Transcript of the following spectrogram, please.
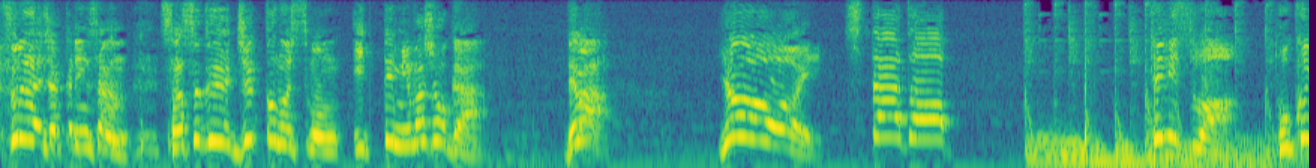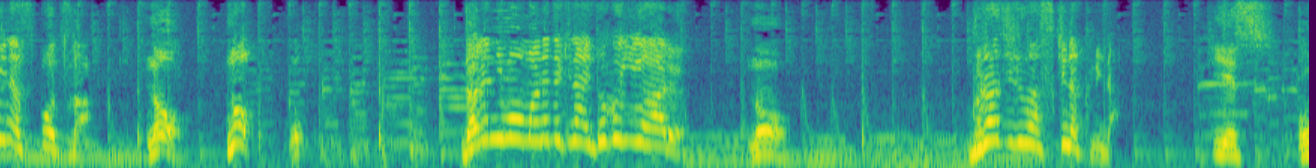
それではジャッカリンさん早速10個の質問いってみましょうか。ではよーいスタート。テニスは得意なスポーツだ。ノの。誰にも真似できない特技がある。ーノブラジルは好きな国だ。ーイエスお？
